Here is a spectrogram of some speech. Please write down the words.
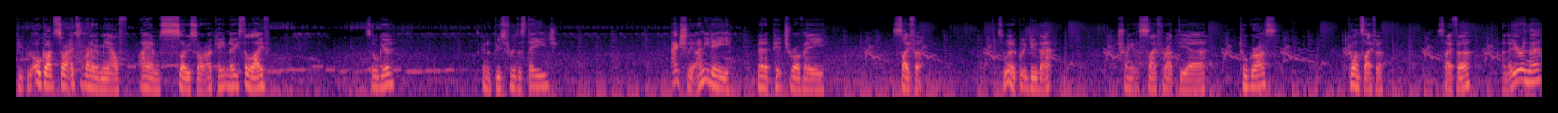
people do? Oh god, sorry, I just run over Meowth. I am so sorry. Okay, no, he's still alive. It's all good. It's to boost through the stage. Actually, I need a better picture of a Scyther. So we're to quickly do that. Try and get the Scyther out the uh, tall grass. Come on, Scyther. Scyther, I know you're in there.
